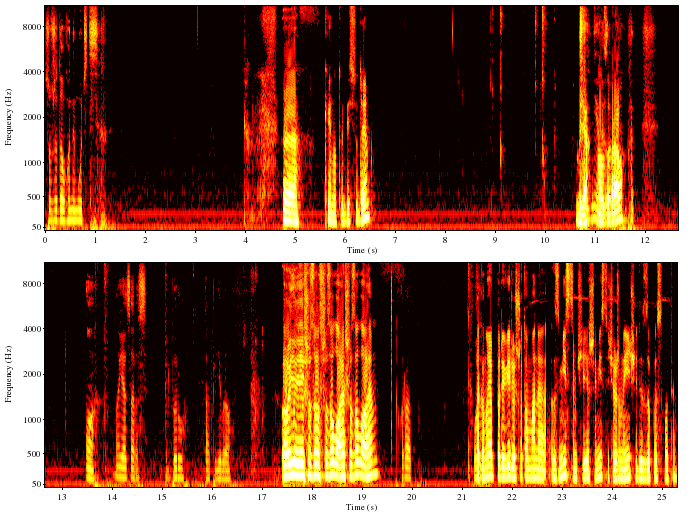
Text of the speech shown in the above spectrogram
Щоб вже довго не мучитися. Е, кину тобі сюди. Бля, Ні, мал забрав. О, ну я зараз підберу. Та, підібрав. Ой-ой-ой, що за, що за лаги, що за лаги? Акуратно. Так, а ну я перевірю, що там в мене з місцем, чи є ще місце, чи вже на іншій десь записувати.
